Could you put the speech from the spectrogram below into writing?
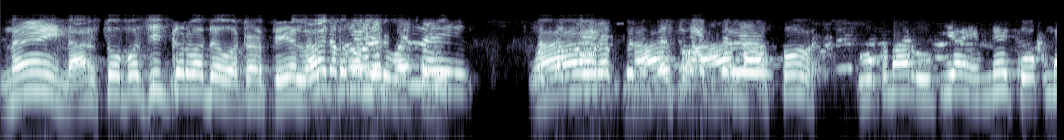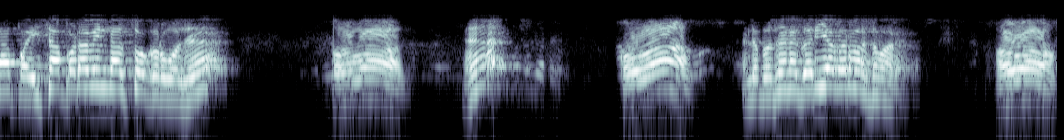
નહીં નાસ્તો પછી જ કરવા દઉં અટણ તે હું તમારી વાત કરું. નાસ્તો કોકના રૂપિયા એમને કોકના પૈસા પડાવીને નાસ્તો કરવો છે? હે? હોવો. એટલે બધાને ગરિયા કરવા તમારે હોવો.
